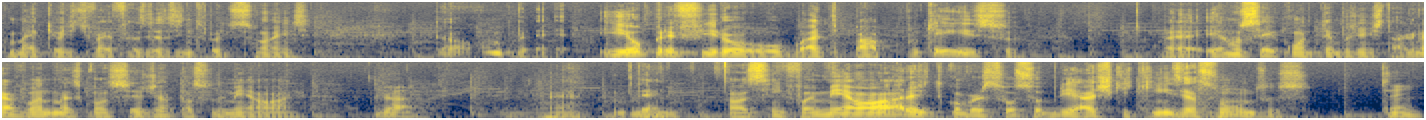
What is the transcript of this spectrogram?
Como é que a gente vai fazer as introduções. Então, eu prefiro o bate-papo porque é isso. É, eu não sei quanto tempo a gente tá gravando, mas com certeza já passou de meia hora. Já. né? Entende? Então, assim, foi meia hora, a gente conversou sobre acho que 15 assuntos. Sim.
